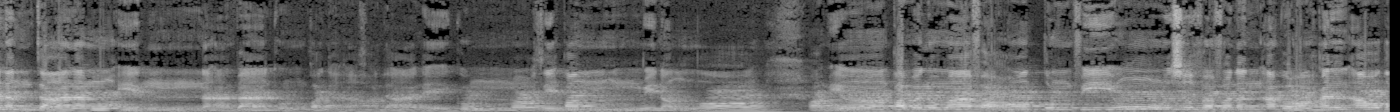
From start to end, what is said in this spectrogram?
ألم تعلموا إن أباكم قد أخذ عليكم موثقا من الله ومن قبل ما فرطتم في يوسف فلن أبرح الأرض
